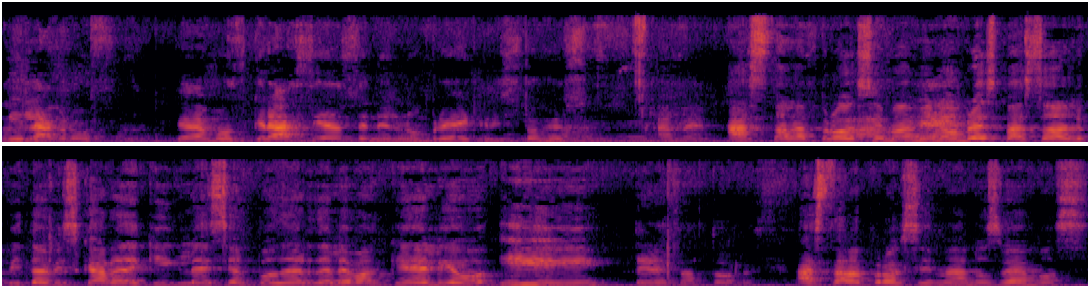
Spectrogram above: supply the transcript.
milagroso. Te damos gracias en el nombre de Cristo Jesús. Amén. Hasta la próxima. Mi nombre es Pastora Lupita Vizcarra de aquí Iglesia El Poder del Evangelio y Teresa Torres. Hasta la próxima. Nos vemos.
